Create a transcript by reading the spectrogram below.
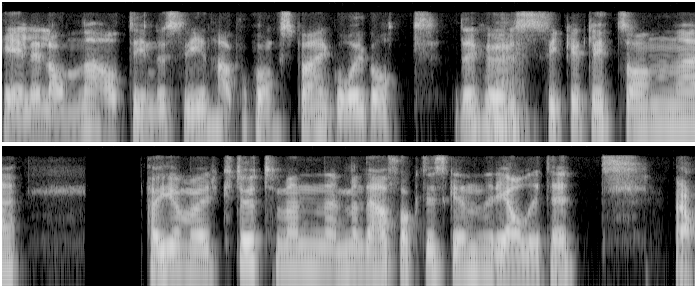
hele landet at industrien her på Kongsberg går godt. Det høres mm. sikkert litt sånn uh, høy og mørkt ut, men, men det er faktisk en realitet. Ja.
